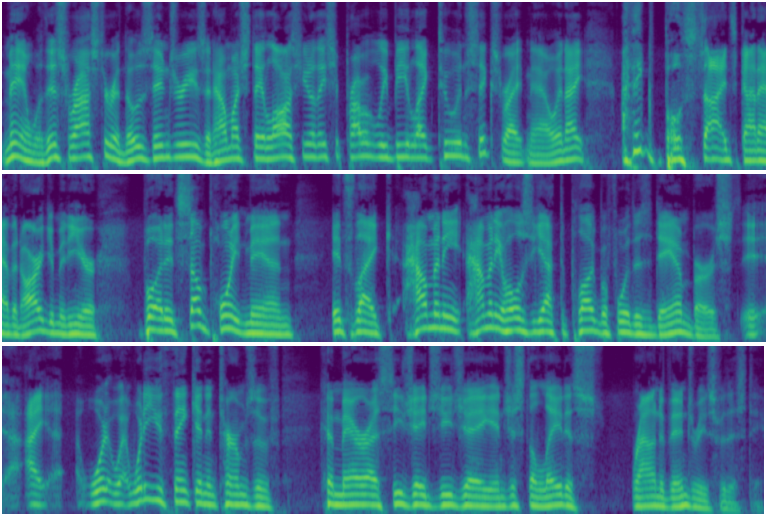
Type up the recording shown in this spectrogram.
man, with this roster and those injuries and how much they lost, you know, they should probably be like two and six right now. And I, I think both sides kind of have an argument here, but at some point, man it's like how many how many holes do you have to plug before this dam bursts? I what what are you thinking in terms of Kamara, CJGJ, and just the latest round of injuries for this team?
